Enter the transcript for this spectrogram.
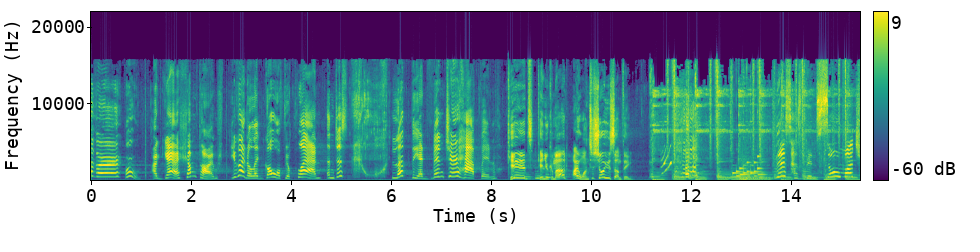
ever. Ooh, I guess sometimes you gotta let go of your plan and just let the adventure happen. Kids, can you come out? I want to show you something. This has been so much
